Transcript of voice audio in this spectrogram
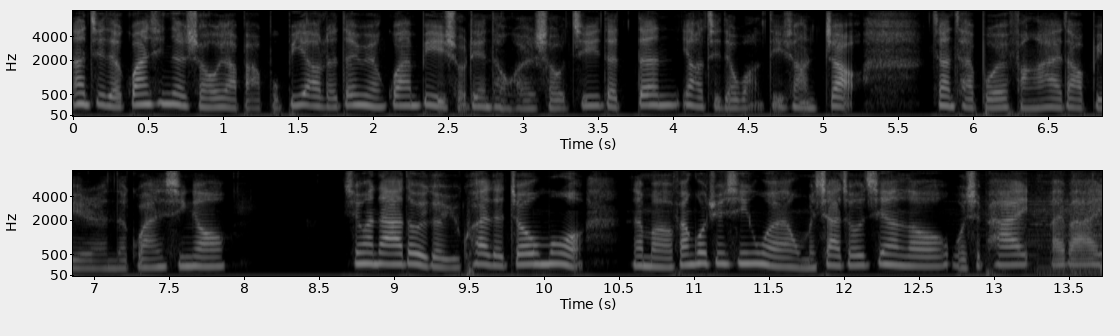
那记得关心的时候要把不必要的灯源关闭，手电筒和手机的灯要记得往地上照，这样才不会妨碍到别人的关心哦。希望大家都有一个愉快的周末。那么翻过去新闻，我们下周见喽！我是拍，拜拜。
